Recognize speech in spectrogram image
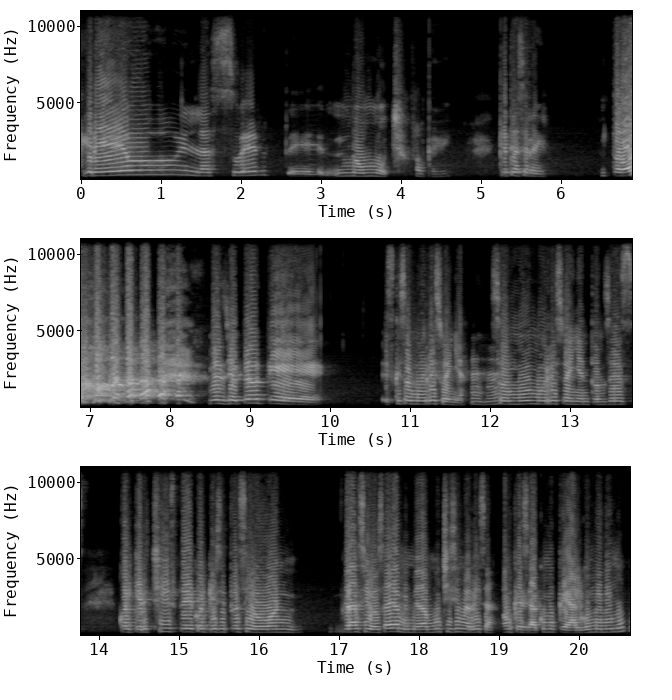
Creo en la suerte, no mucho. Ok. ¿Qué te hace reír? Todo. pues yo creo que es que soy muy risueña. Ujú. Soy muy, muy risueña. Entonces, cualquier chiste, cualquier situación graciosa, a mí me da muchísima risa. Aunque sea como que algo mínimo.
